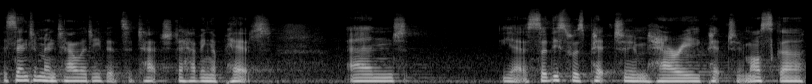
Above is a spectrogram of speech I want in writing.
the sentimentality that's attached to having a pet. And yeah, so this was Pet Tomb Harry, Pet Tomb Oscar,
